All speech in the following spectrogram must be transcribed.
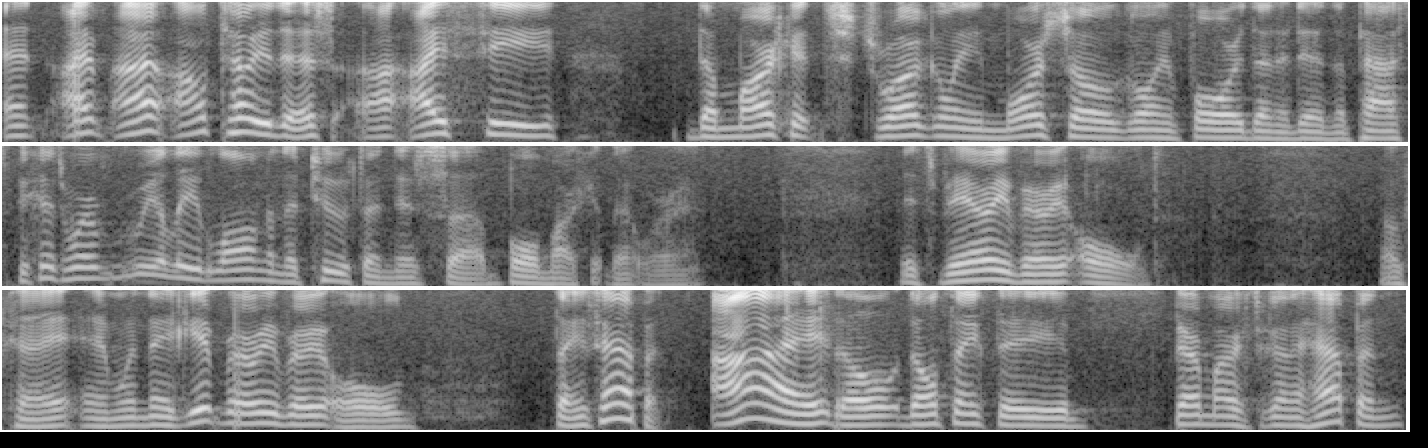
and I, I will tell you this: I, I see the market struggling more so going forward than it did in the past because we're really long in the tooth in this uh, bull market that we're in. It's very, very old. Okay, and when they get very, very old, things happen. I though don't think the bear market's going to happen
